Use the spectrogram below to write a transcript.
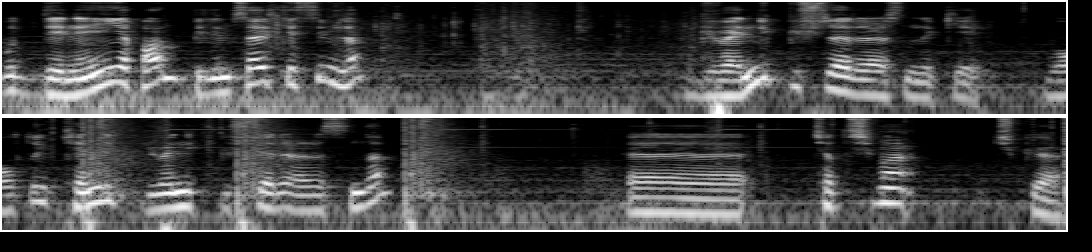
bu deneyi yapan bilimsel kesimle güvenlik güçleri arasındaki Volt'un kendi güvenlik güçleri arasında ee, çatışma çıkıyor.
